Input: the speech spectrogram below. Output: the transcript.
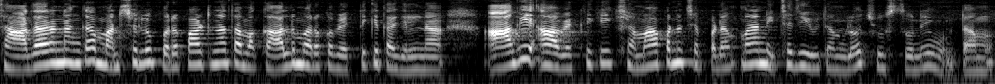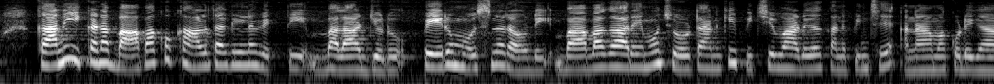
సాధారణంగా మనుషులు పొరపాటున తమ కాళ్ళు మరొక వ్యక్తికి తగిలిన ఆగి ఆ వ్యక్తికి క్షమాపణ చెప్పడం మన నిత్య జీవితంలో చూస్తూనే ఉంటాము. కానీ ఇక్కడ బాబాకు కాలు తగిలిన వ్యక్తి బలాఢ్యుడు పేరు మోసిన రౌడీ బాబా గారేమో చూడటానికి పిచ్చివాడుగా కనిపించే అనామకుడిగా.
